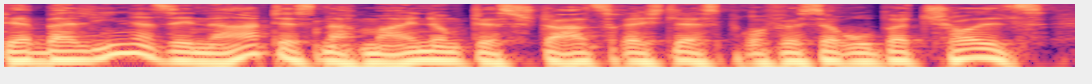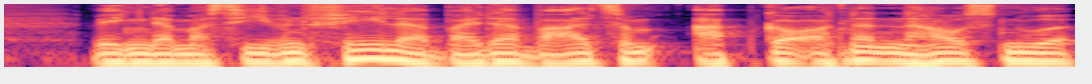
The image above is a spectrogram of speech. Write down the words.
Der Berliner Senat ist nach Meinung des Staatsrechtlers Professor Robert Scholz wegen der massiven Fehler bei der Wahl zum Abgeordnetenhaus nur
